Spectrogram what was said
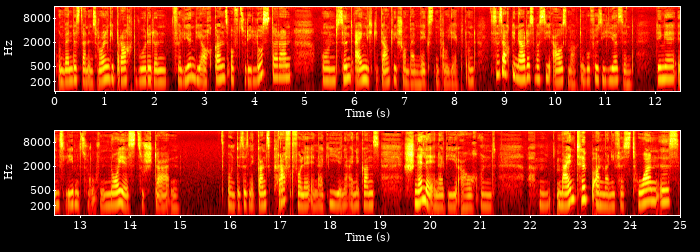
Und wenn das dann ins Rollen gebracht wurde, dann verlieren die auch ganz oft so die Lust daran und sind eigentlich gedanklich schon beim nächsten Projekt. Und das ist auch genau das, was sie ausmacht und wofür sie hier sind. Dinge ins Leben zu rufen, Neues zu starten. Und das ist eine ganz kraftvolle Energie, eine, eine ganz schnelle Energie auch. Und ähm, mein Tipp an Manifestoren ist,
